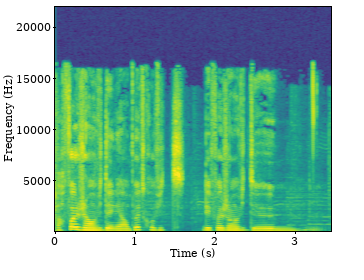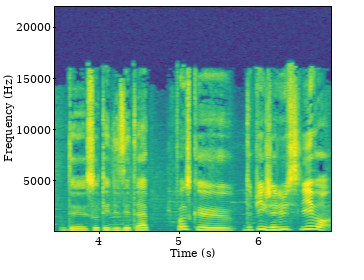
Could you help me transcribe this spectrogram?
Parfois j'ai envie d'aller un peu trop vite. Des fois, j'ai envie de, de sauter des étapes. Je pense que depuis que j'ai lu ce livre,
